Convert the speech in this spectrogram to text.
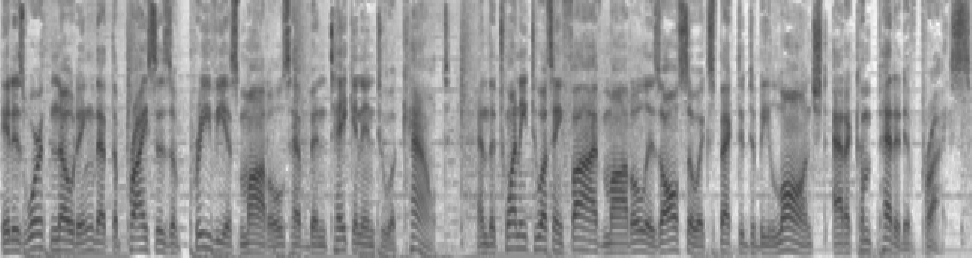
It is worth noting that the prices of previous models have been taken into account, and the 2025 model is also expected to be launched at a competitive price.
